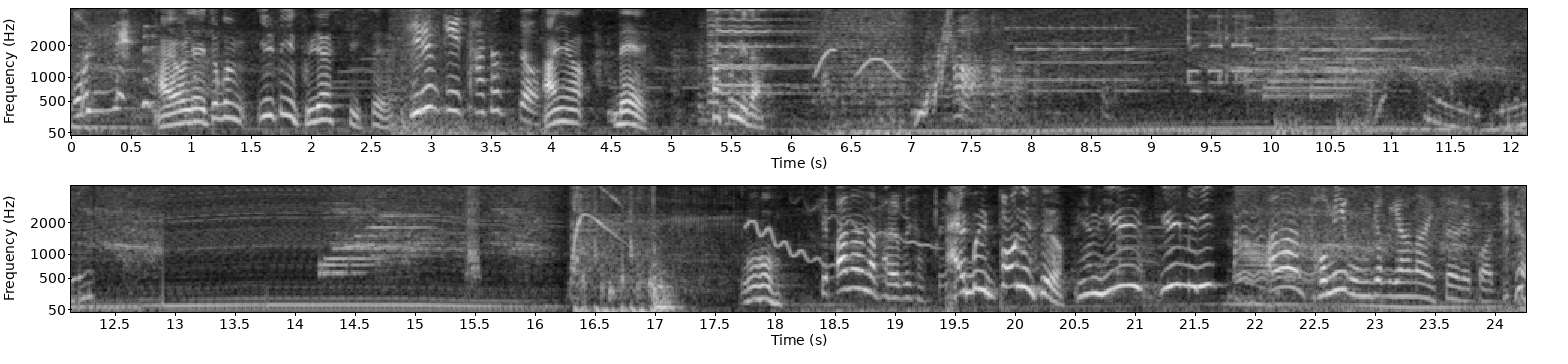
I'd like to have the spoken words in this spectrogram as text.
언제? 아, 원래 조금 1등이 불리할 수도 있어요. 지름길 타셨죠? 아니요, 네. 탔습니다. 오, 제 바나나 밟으셨어요? 밟을 뻔했어요. 한 1, 1mm? 바나나 더미 공격이 하나 있어야 될 것 같아요.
